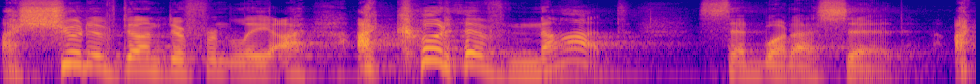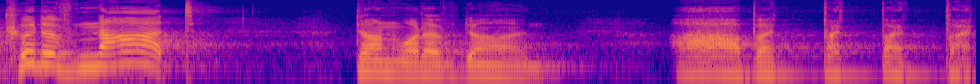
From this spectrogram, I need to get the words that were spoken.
I should have done differently. I, I could have not said what I said. I could have not done what I've done. Ah, but, but, but, but,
